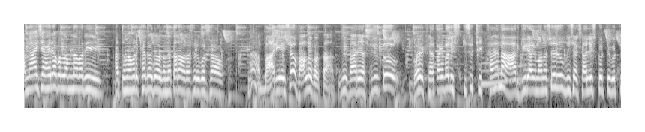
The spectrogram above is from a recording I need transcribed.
আমি আইসা হেরা বললাম না বাড়ি আর তুমি আমার খেদা দেওয়ার জন্য তারা ওরা শুরু করছাও। না বাড়ি এসেও ভালো কথা। তুমি বাড়ি আসলেও তো ঘরে খেতাকে বালিশ কিছু ঠিক থাকে না আর গিরার মানুষেরও বিচার সালিশ করতে করতে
